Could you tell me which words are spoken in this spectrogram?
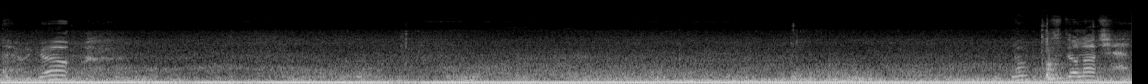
There we go. Nope, still not yet.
